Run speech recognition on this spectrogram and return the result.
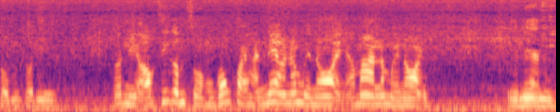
สมๆตัวนี้ ตัวนี้ออกสีสมๆของข่อยหันแนวน้ำมือน้อยอามาน้ำมือน้อยเอเนี่ยนี่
